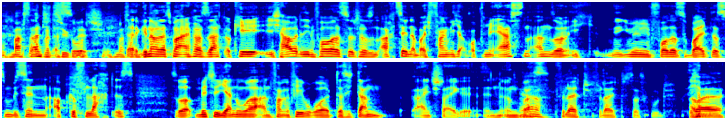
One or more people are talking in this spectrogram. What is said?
Ich mach's antizyklisch. Ich mach's Da, genau, dass man einfach sagt, okay, ich habe den Vorsatz 2018, aber ich fange nicht ab dem ersten an, sondern ich gebe mir den Vorsatz, sobald das ein bisschen abgeflacht ist, so Mitte Januar, Anfang Februar, dass ich dann einsteige in Ja, irgendwas. vielleicht, vielleicht ist das gut. Ich hab- Aber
